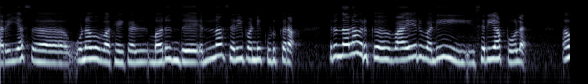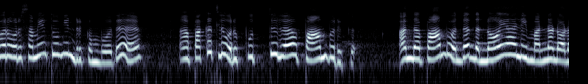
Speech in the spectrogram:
நிறைய ச உணவு வகைகள் மருந்து எல்லாம் சரி பண்ணி கொடுக்குறா. இருந்தாலும் அவருக்கு வயிறு வலி சரியாக போகல அவர் ஒரு சமயம் தூங்கின்னு இருக்கும்போது பக்கத்தில் ஒரு புத்தில் பாம்பு இருக்குது அந்த பாம்பு வந்து அந்த நோயாளி மன்னனோட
